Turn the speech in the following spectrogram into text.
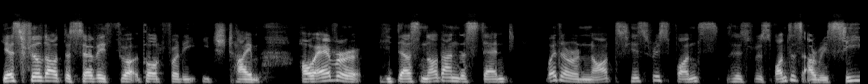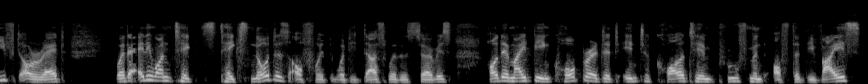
He has filled out the survey thoughtfully each time. However, he does not understand whether or not his response his responses are received or read whether anyone takes takes notice of what, what he does with the service, how they might be incorporated into quality improvement of the device,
